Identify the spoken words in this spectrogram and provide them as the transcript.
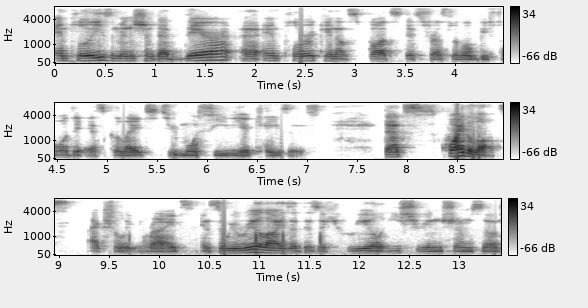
employees mentioned that their uh, employer cannot spot their stress level before they escalate to more severe cases. That's quite a lot, actually, right? And so we realize that there's a real issue in terms of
